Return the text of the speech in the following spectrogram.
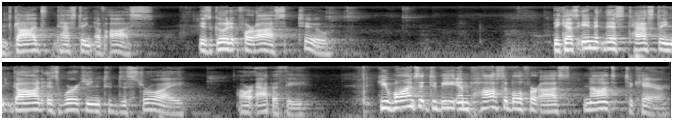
And God's testing of us is good for us too. Because in this testing, God is working to destroy our apathy. He wants it to be impossible for us not to care.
